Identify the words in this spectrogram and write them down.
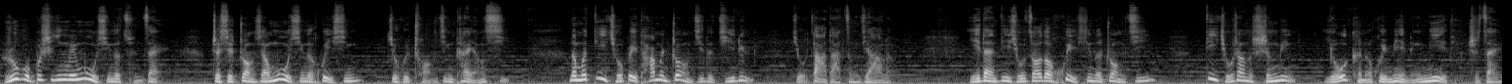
如果不是因为木星的存在，这些撞向木星的彗星就会闯进太阳系，那么地球被它们撞击的几率就大大增加了。一旦地球遭到彗星的撞击，地球上的生命有可能会面临灭顶之灾。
